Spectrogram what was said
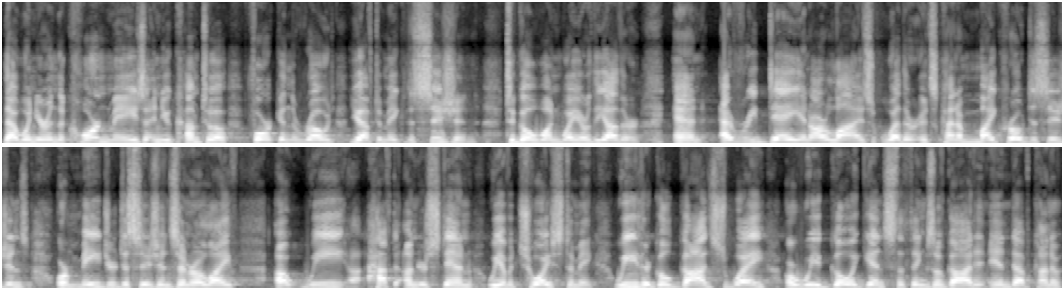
that when you're in the corn maze and you come to a fork in the road, you have to make a decision to go one way or the other. And every day in our lives, whether it's kind of micro decisions or major decisions in our life, uh, we uh, have to understand we have a choice to make. We either go God's way or we go against the things of God and end up kind of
